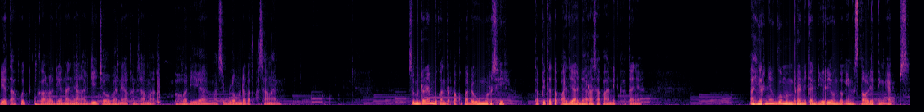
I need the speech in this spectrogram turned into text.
Dia takut kalau dia nanya lagi jawabannya akan sama bahwa dia masih belum mendapat pasangan. Sebenarnya bukan terpaku pada umur sih tapi tetap aja ada rasa panik katanya. Akhirnya gue memberanikan diri untuk install dating apps.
